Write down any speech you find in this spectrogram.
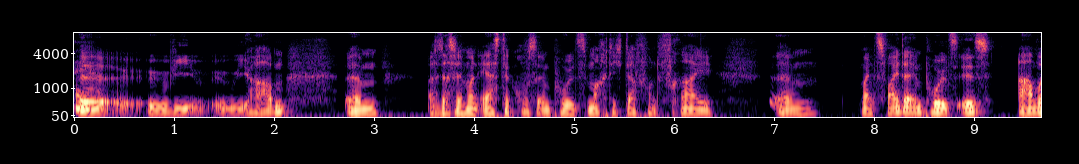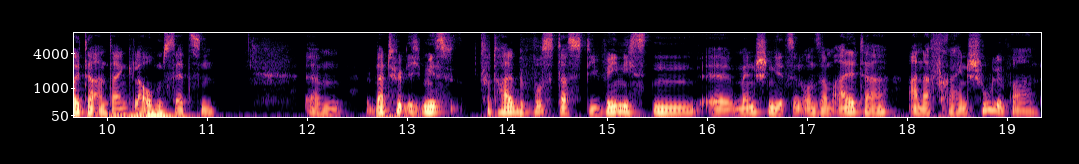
äh, irgendwie, irgendwie haben. Ähm, also das wäre mein erster großer Impuls. Mach dich davon frei. Ähm, mein zweiter Impuls ist, arbeite an deinen Glaubenssätzen. Ähm, natürlich, mir ist total bewusst, dass die wenigsten äh, Menschen jetzt in unserem Alter an einer freien Schule waren,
